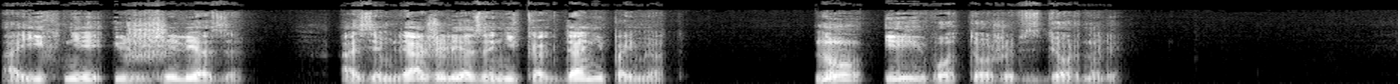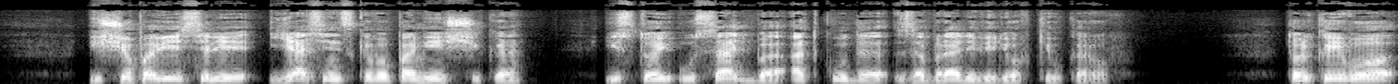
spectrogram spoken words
а ихняя из железа? а земля железа никогда не поймет. Ну, и его тоже вздернули. Еще повесили ясенского помещика из той усадьбы, откуда забрали веревки у коров. Только его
